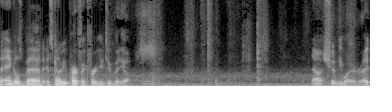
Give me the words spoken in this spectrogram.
The angle's bad. It's going to be perfect for a YouTube video. Now it should be wired, right?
